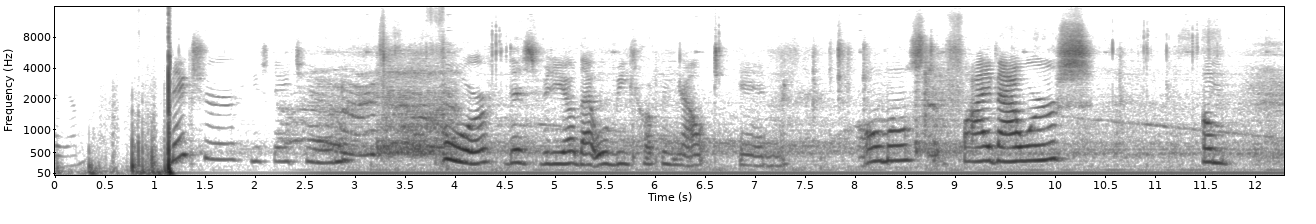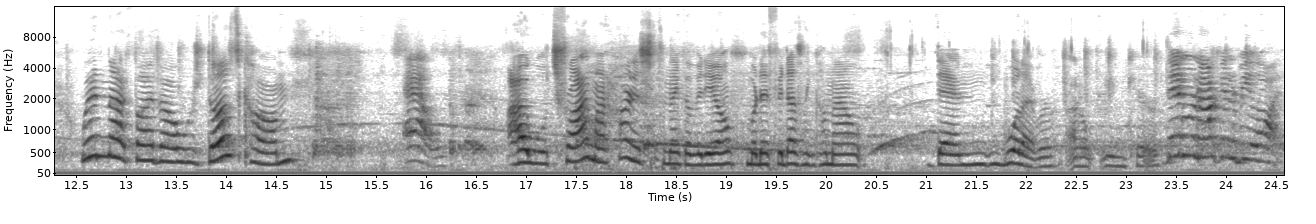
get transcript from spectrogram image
a.m. Make sure you stay tuned for this video that will be coming out in almost five hours. Um, when that five hours does come. I will try my hardest to make a video, but if it doesn't come out, then whatever. I don't even care. Then we're not going to be live.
